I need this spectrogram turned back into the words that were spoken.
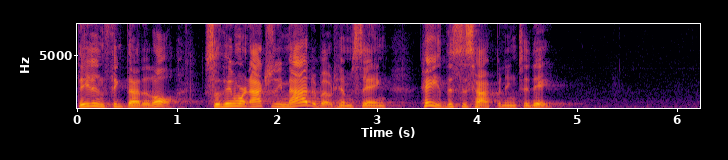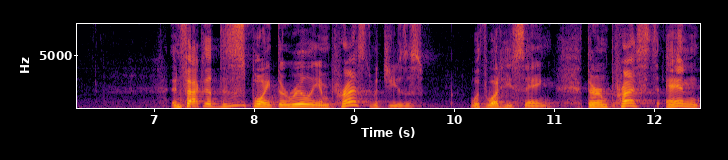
They didn't think that at all. So they weren't actually mad about him saying, hey, this is happening today. In fact, at this point, they're really impressed with Jesus, with what he's saying. They're impressed and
